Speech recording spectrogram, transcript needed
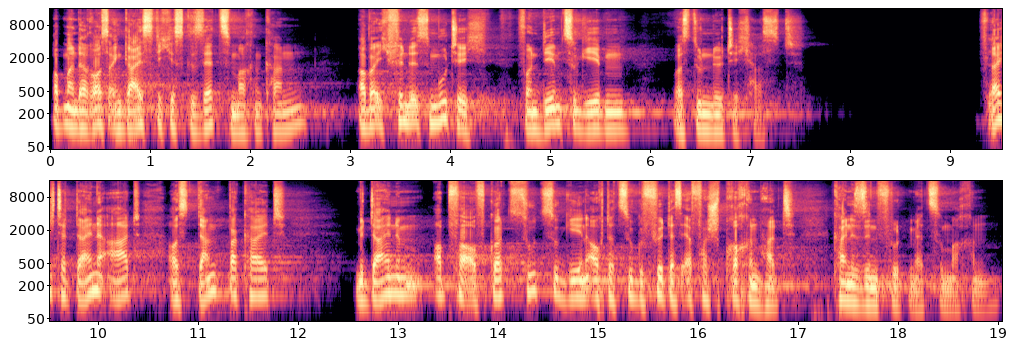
ob man daraus ein geistliches Gesetz machen kann, aber ich finde es mutig, von dem zu geben, was du nötig hast. Vielleicht hat deine Art aus Dankbarkeit mit deinem Opfer auf Gott zuzugehen auch dazu geführt, dass er versprochen hat, keine Sinnflut mehr zu machen.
